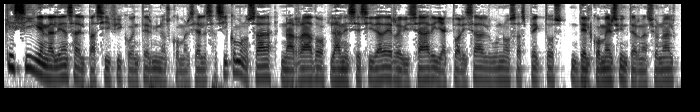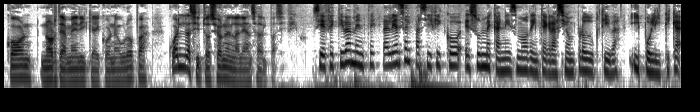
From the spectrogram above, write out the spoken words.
¿Qué sigue en la Alianza del Pacífico en términos comerciales? Así como nos ha narrado la necesidad de revisar y actualizar algunos aspectos del comercio internacional con Norteamérica y con Europa, ¿cuál es la situación en la Alianza del Pacífico? Sí, efectivamente, la Alianza del Pacífico es un mecanismo de integración productiva y política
